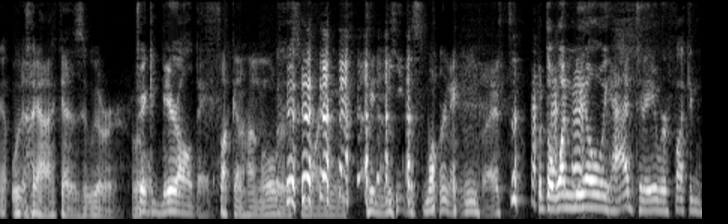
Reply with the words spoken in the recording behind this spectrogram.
Yeah, we, yeah, because we were Drinking beer all day. fucking hungover this morning. We didn't eat this morning, but But the one meal we had today were fucking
